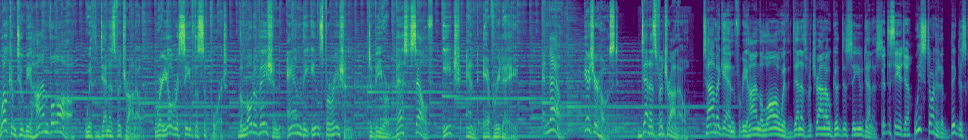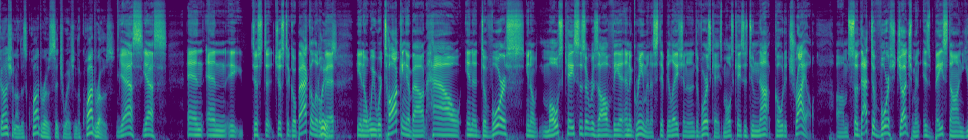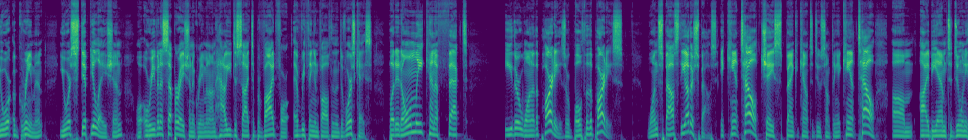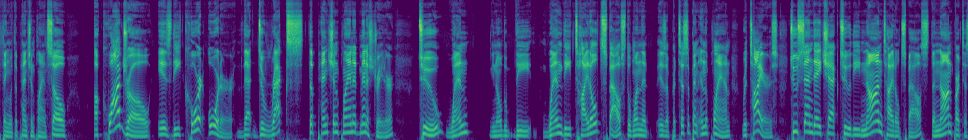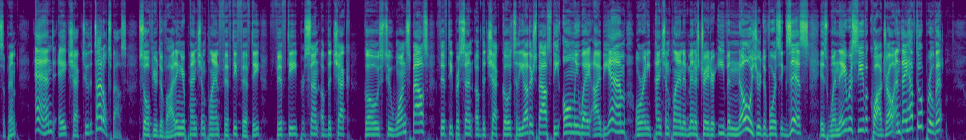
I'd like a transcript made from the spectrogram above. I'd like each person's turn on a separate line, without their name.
Welcome to Behind the Law with Dennis Vetrano, where you'll receive the support, the motivation, and the inspiration to be your best self each and every day. And now, here's your host, Dennis Vetrano. Time again for Behind the Law with Dennis Vetrano. Good to see you, Dennis.
Good to see you, Joe.
We started a big discussion on this QDROs situation, the QDROs.
Yes, yes, and and it, just to, just to go back a little
Please.
bit, you know, we were talking about how in a divorce, you know, most cases are resolved via an agreement, a stipulation in a divorce case. Most cases do not go to trial. Um, so that divorce judgment is based on your agreement, your stipulation, or, or even a separation agreement on how you decide to provide for everything involved in the divorce case. But it only can affect either one of the parties or both of the parties. One spouse, the other spouse. It can't tell Chase bank account to do something. It can't tell um, IBM to do anything with the pension plan. So, a QDRO is the court order that directs the pension plan administrator to when you know the, the when the titled spouse, the one that is a participant in the plan, retires, to send a check to the non-titled spouse, the non-participant, and a check to the titled spouse. So if you're dividing your pension plan 50-50, 50% of the check goes to one spouse, 50% of the check goes to the other spouse. The only way IBM or any pension plan administrator even knows your divorce exists is when they receive a QDRO and they have to approve it.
